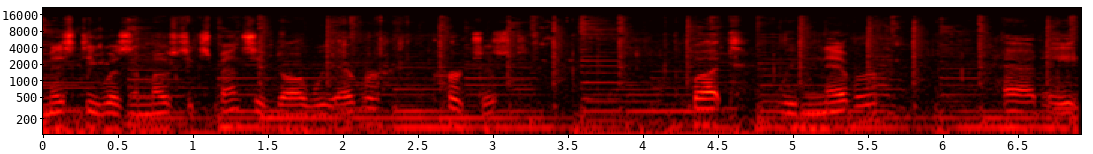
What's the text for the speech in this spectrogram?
Misty was the most expensive dog we ever purchased, but we've never had a,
